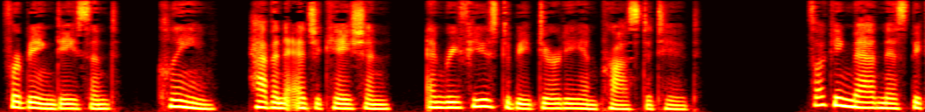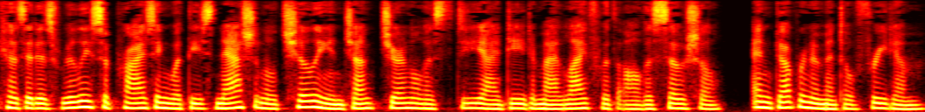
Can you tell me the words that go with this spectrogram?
for being decent, clean, have an education, and refuse to be dirty and prostitute. Fucking madness because it is really surprising what these national Chilean junk journalists did to my life with all the social and governmental freedom,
